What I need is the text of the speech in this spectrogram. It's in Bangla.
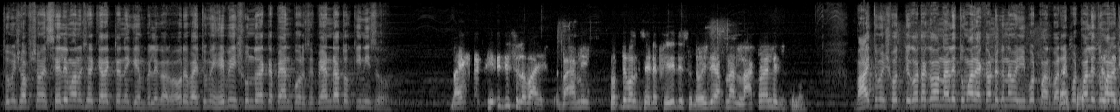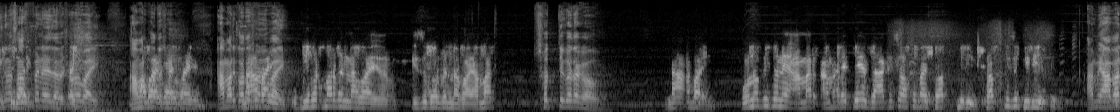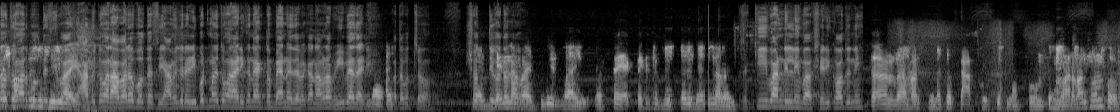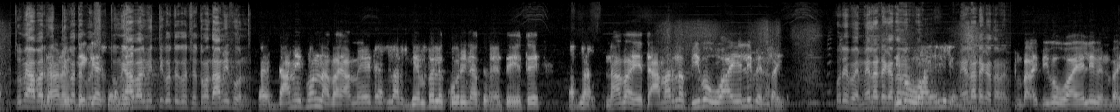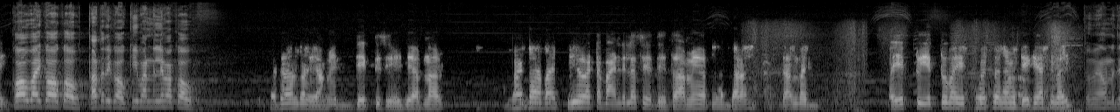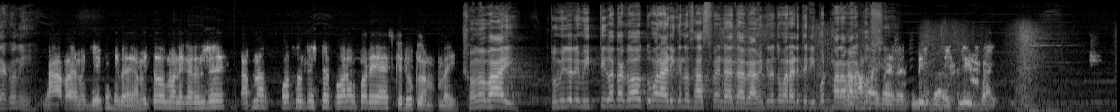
তুমি সবসময় ছেলে মানুষের ক্যারেক্টার নিয়ে গেম প্লে করবা। ওরে ভাই তুমি হেভি সুন্দর একটা প্যান্ট পরেছো। প্যান্টটা তো কিনিছো। ভাই এটা ফ্রি দিছিল ভাই। ভাই আমি সত্যি বলতেছি এটা ফ্রি দিছিল। ওই যে আপনার লাখ রয়েলে দিছিল ভাই তুমি সত্যি কথা কও নালে তোমার অ্যাকাউন্টে কিন্তু আমি রিপোর্ট মারবা। রিপোর্ট মারলে তোমার ঠিকানা। সাসপেন্ড হয়ে যাবে। শোনো ভাই আমার কথা শোনো। ভাই। আমার কথা শোনো ভাই রিপোর্ট মারবেন না ভাই কিছু করবেন না ভাই আমার সত্যি কথা কও। না ভাই। কোনো কিছু নেই। আমার আমার এতে যা কিছু আছে ভাই সব ফ্রি সব কিছু ফ্রি আছে আমি আবারও তোমার বলতেছি ভাই। আমি তোমার আবারও বলতেছি আমি যদি রিপোর্ট মারি তোমার আইডি একদম ব্যান হয়ে যাবে কারণ আমরা ভি ব্যাজ আইডি কথা বুঝছ? সত্যি কথা না ভাই প্লিজ ভাই একটা একটা কিছু গিফট করে দেন না ভাই। আচ্ছা, কি বান্ডিল নিবা? সেটি কদিনই কারণ ভাই, আমার ফোনে তো কাজ করতেছ না ফোন তো নর্মাল ফোন তো। তুমি আবার মিথ্যে কথা কইছো তুমি আবার মিথ্যে কথা কইছো তোমার দামি ফোন দামি ফোন না ভাই আমি এটা আপনার গেম প্লে করি না তো এতে এতে আপনার না ভাই এতে আমার হলো ভিভো ওয়াই ইলেভেন ভাই। ওরে ভাই মেলা টাকা Vivo দামের ফোন। Y11 মেলা টাকা দামের। ভাই ভিভো ওয়াই ইলেভেন ভাই। কও ভাই কও কও তাড়াতাড়ি কও কি বান্ডিল নিবা কও? দাঁড়ান ভাই আমি দেখতেছি এই যে আপনার একটা ভাই প্রিয় একটা বান্ডেল আছে এতে তো আমি আপনার দাঁড়ান দাঁড়ান ভাই। ভাই একটু একটু ভাই একটু একটু আমি দেখে আসি ভাই। তুমি এখনও দেখোনি? না ভাই আমি দেখিনি ভাই। আমি তো মনে করেন যে আপনার কত চেষ্টা করার পরে আজকে ঢুকলাম ভাই। শোনো ভাই তুমি যদি মিথ্যে কথা কও তোমার আইডি কিন্তু সাসপেন্ড হয়ে যাবে। আমি কিন্তু তোমার আইডিতে রিপোর্ট মারা মারা করছি। ভাই ভাই প্লিজ ভাই প্লিজ ভাই।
